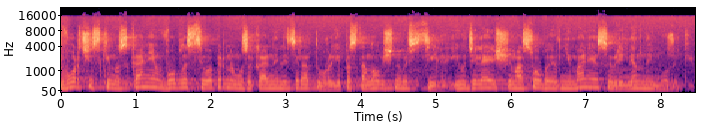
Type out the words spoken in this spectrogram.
творческим исканием в области оперно-музыкальной литературы и постановочного стиля и уделяющим особое внимание современной музыке.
